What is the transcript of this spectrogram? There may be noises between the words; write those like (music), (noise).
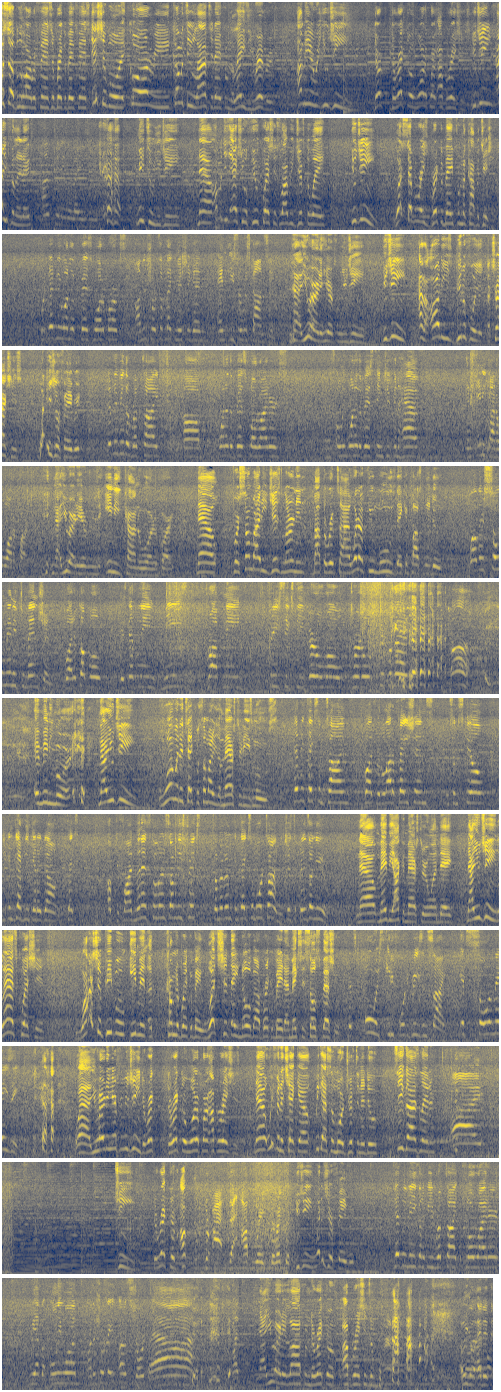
What's up, Blue Harbor fans and Breaker Bay fans? It's your boy, Corey, coming to you live today from the Lazy River. I'm here with Eugene, Dir- Director of Water Park Operations. Eugene, how you feeling today? I'm feeling lazy. (laughs) Me too, Eugene. Now, I'm gonna just ask you a few questions while we drift away. Eugene, what separates Breaker Bay from the competition? We're definitely one of the best water parks on the shores of Lake Michigan and eastern Wisconsin. Now, you heard it here from Eugene. Eugene, out of all these beautiful attractions, what is your favorite? Definitely be the Riptide, um, one of the best flow riders, and it's only one of the best things you can have in any kind of water park. (laughs) now you heard it here any kind of water park. Now, for somebody just learning about the Riptide, what are a few moves they can possibly do? Well, there's so many to mention, but a couple is definitely knees, drop knee, 360, barrel roll, turtle, Superman. (laughs) Ah. and many more. (laughs) now, Eugene, what would it take for somebody to master these moves? Definitely take some time, but with a lot of patience and some skill, you can definitely get it down. It takes up to five minutes to learn some of these tricks. Some of them can take some more time. It just depends on you. Now, maybe I can master it one day. Now, Eugene, last question. Why should people even uh, come to Breaker Bay? What should they know about Breaker Bay that makes it so special? It's always 84 degrees inside. It's so amazing. (laughs) wow, you heard it here from Eugene, direct, Director of Water Park Operations. Now, we finna check out. We got some more drifting to do. See you guys later. Bye. Eugene, Director of Op- uh, the Operations Director. Eugene, what is your favorite? Definitely going to be Riptide, the Flow Rider. We have the only one on the short lane. Uh, short. Ah. (laughs) Now you heard it live from Director of Operations of. (laughs) (laughs) edit. We gonna edit.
